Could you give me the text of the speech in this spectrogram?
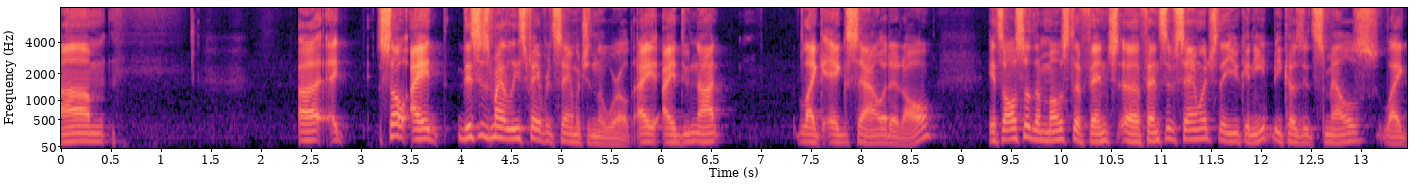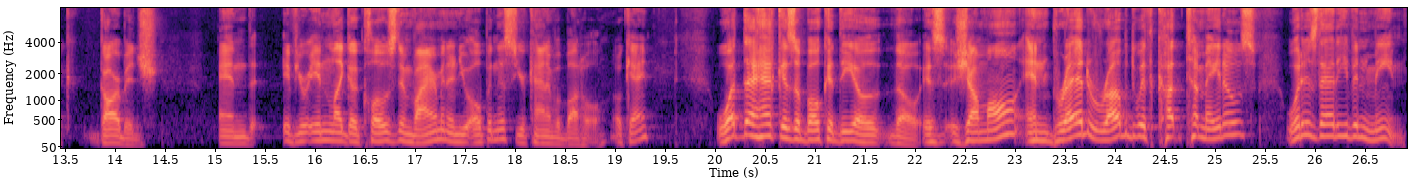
Um. Uh. So I this is my least favorite sandwich in the world. I I do not like egg salad at all. It's also the most offen- offensive sandwich that you can eat because it smells like garbage. And if you're in like a closed environment and you open this, you're kind of a butthole, okay? What the heck is a bocadillo though? Is jamon and bread rubbed with cut tomatoes? What does that even mean?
